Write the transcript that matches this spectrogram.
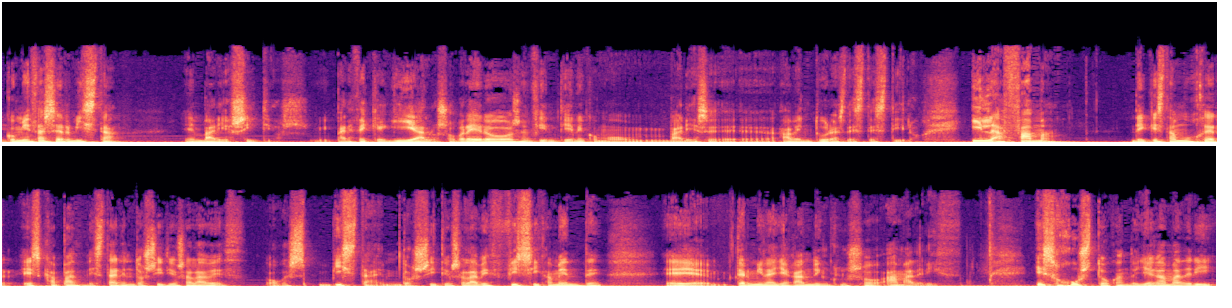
comienza a ser vista en varios sitios. Y parece que guía a los obreros, en fin, tiene como varias eh, aventuras de este estilo. Y la fama de que esta mujer es capaz de estar en dos sitios a la vez, o es vista en dos sitios a la vez físicamente, eh, termina llegando incluso a Madrid. Es justo cuando llega a Madrid,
